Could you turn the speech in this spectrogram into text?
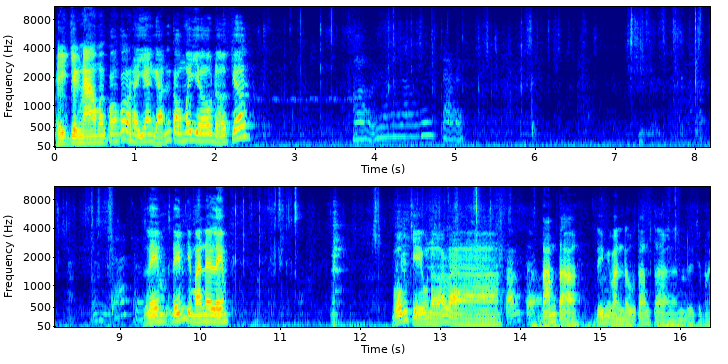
Thì chừng nào mà con có thời gian rảnh con mới vô được chứ. Liêm đếm giùm anh ơi liêm. 4 triệu nữa là 8 tờ. 8 tờ. Đếm giùm anh đủ 8 tờ anh đưa cho bà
